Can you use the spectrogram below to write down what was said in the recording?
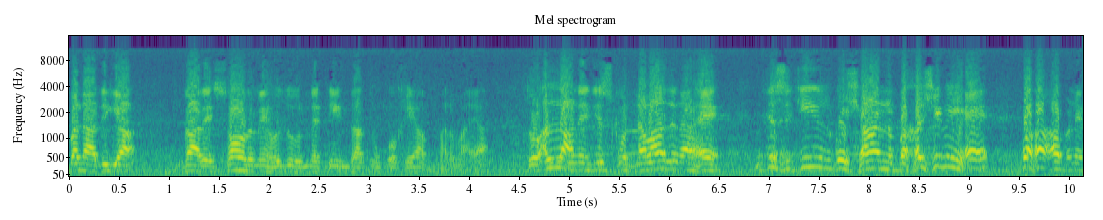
بنا دیا گارے سور میں حضور نے تین راتوں کو قیام فرمایا۔ تو اللہ نے جس کو نوازنا ہے، جس چیز کو شان بخشنی ہے وہ اپنے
